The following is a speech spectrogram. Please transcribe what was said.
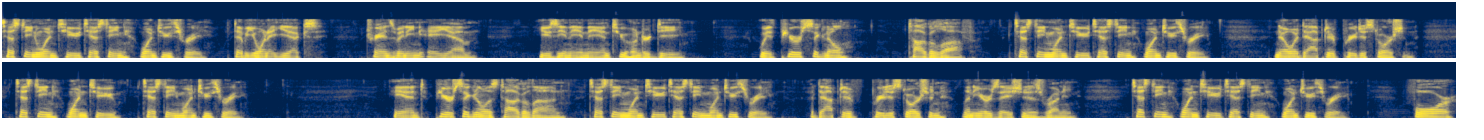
Testing 1 2, testing 1 2 3. W1AEX transmitting AM using the ANAN-200D with pure signal toggled off. Testing 1 2, testing 1 2 3. No adaptive pre-distortion. Testing 1 2, testing 1 2 3. And pure signal is toggled on. Testing 1 2, testing 1 2 3. Adaptive pre-distortion linearization is running. Testing 1 2, testing 1 2 3. 4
